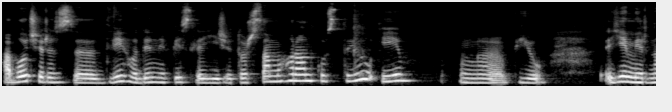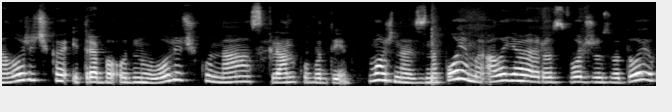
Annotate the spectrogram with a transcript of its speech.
або через 2 години після їжі. Тож з самого ранку стою і е, п'ю. Є мірна ложечка, і треба одну ложечку на склянку води. Можна з напоями, але я розводжу з водою.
